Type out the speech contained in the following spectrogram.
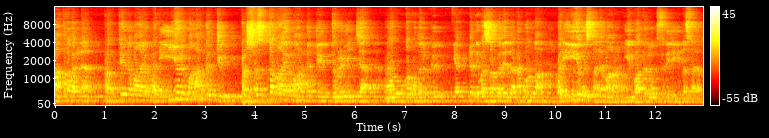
മാത്രമല്ല പ്രത്യേകമായ വലിയൊരു മാർക്കറ്റ് പ്രശസ്തമായ മാർക്കറ്റ് ദുരളിച്ച ഒന്ന് മുതൽക്ക് എട്ട് ദിവസം വരെ നടക്കുന്ന വലിയൊരു സ്ഥലമാണ് ഈ ബദർ സ്ഥിതി ചെയ്യുന്ന സ്ഥലം.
